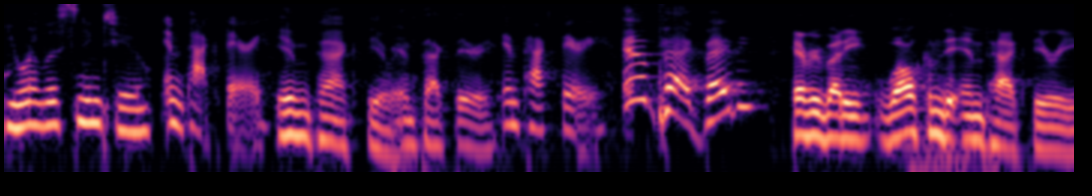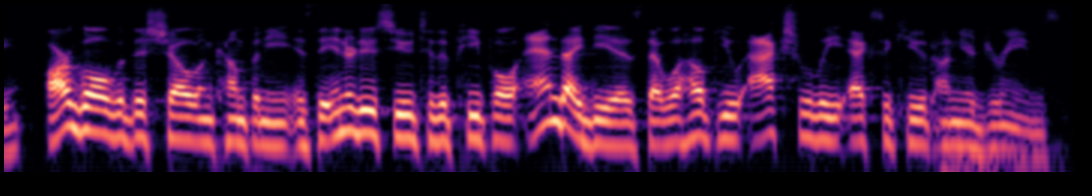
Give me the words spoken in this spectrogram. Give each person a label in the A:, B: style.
A: You're listening to
B: Impact Theory.
C: Impact Theory.
D: Impact Theory.
B: Impact Theory.
D: Impact, baby!
C: Hey, everybody, welcome to Impact Theory. Our goal with this show and company is to introduce you to the people and ideas that will help you actually execute on your dreams.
